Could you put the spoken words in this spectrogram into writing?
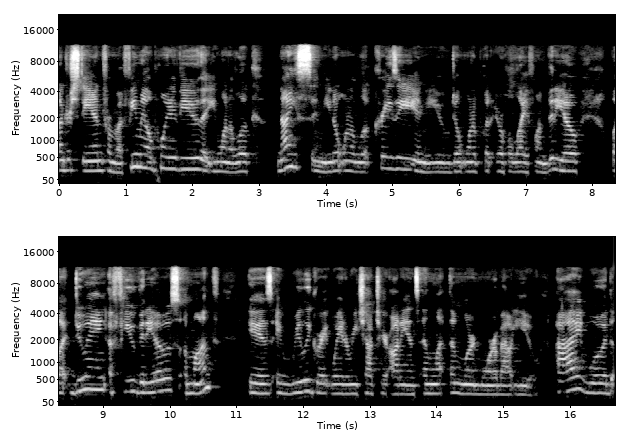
understand from a female point of view that you want to look nice and you don't want to look crazy and you don't want to put your whole life on video. But doing a few videos a month is a really great way to reach out to your audience and let them learn more about you. I would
